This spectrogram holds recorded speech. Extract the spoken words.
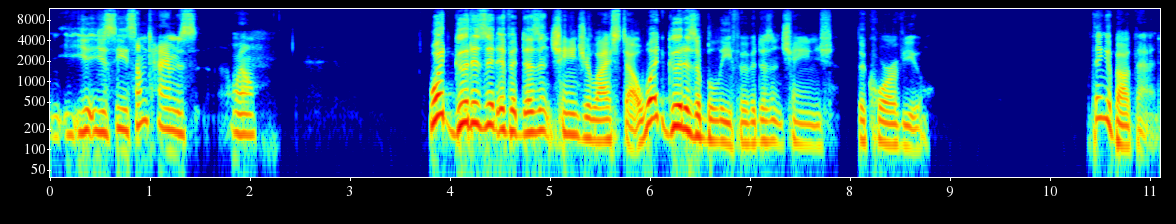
you, you see, sometimes, well, what good is it if it doesn't change your lifestyle? What good is a belief if it doesn't change the core of you? Think about that.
